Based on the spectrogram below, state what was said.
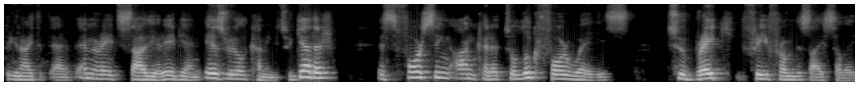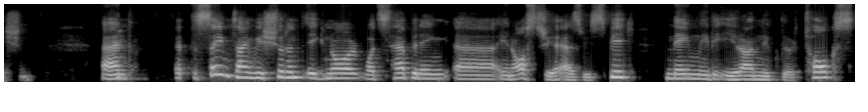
the United Arab Emirates, Saudi Arabia, and Israel coming together, is forcing Ankara to look for ways to break free from this isolation. And at the same time, we shouldn't ignore what's happening uh, in Austria as we speak, namely the Iran nuclear talks,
